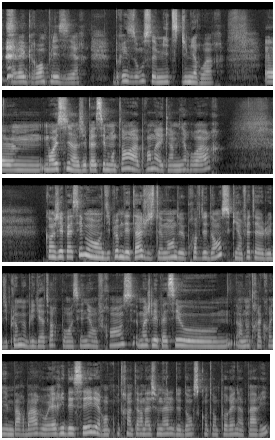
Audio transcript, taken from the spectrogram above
Avec grand plaisir. Brisons ce mythe du miroir. Euh, moi aussi, hein, j'ai passé mon temps à apprendre avec un miroir. Quand j'ai passé mon diplôme d'état justement de prof de danse, qui est en fait euh, le diplôme obligatoire pour enseigner en France, moi je l'ai passé au un autre acronyme barbare, au RIDC, les Rencontres internationales de danse contemporaine à Paris.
